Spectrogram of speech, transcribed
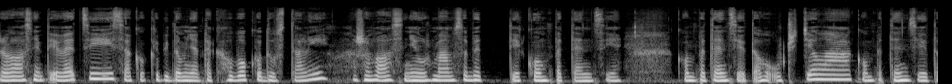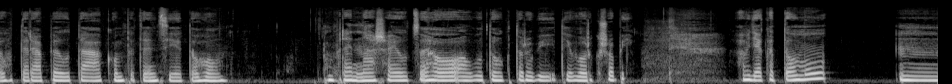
že vlastne tie veci sa ako keby do mňa tak hlboko dostali, že vlastne už mám v sebe tie kompetencie. Kompetencie toho učiteľa, kompetencie toho terapeuta, kompetencie toho prednášajúceho alebo toho, kto robí tie workshopy. A vďaka tomu um,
